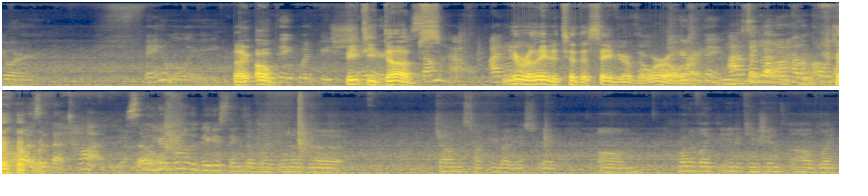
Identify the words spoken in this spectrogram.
your family, Like, oh, I oh, think would be BT Dubs, somehow. You're know. related to the savior of the Well, world. here's the thing. I also think don't know how the come culture was at that time. Yeah. So Well, here's one of the biggest things of like one of the John was talking about yesterday. Um, one of like the indications of like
